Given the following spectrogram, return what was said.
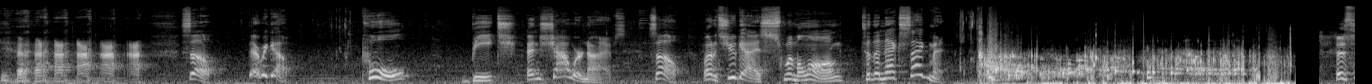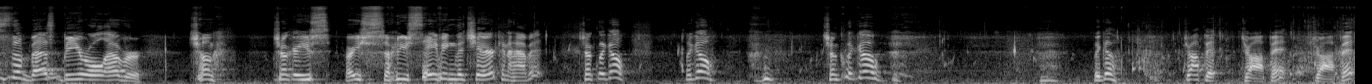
so there we go. Pool, beach, and shower knives. So why don't you guys swim along to the next segment? This is the best B-roll ever. Chunk, Chunk, are you are you are you saving the chair? Can I have it? Chunk, let go, let go. Chunk, let go. Let go. Drop it, drop it, drop it.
